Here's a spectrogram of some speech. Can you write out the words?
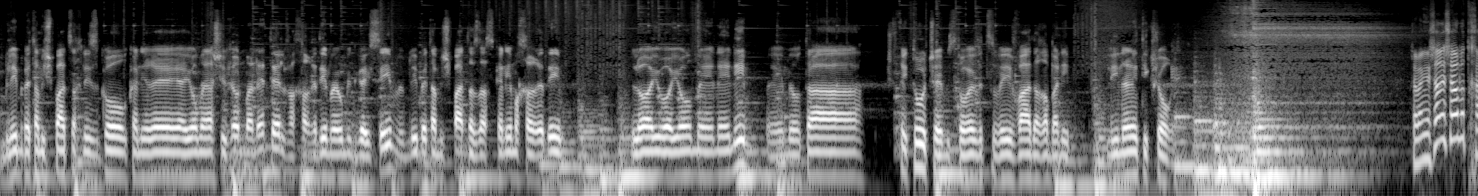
בלי בית המשפט צריך לזכור, כנראה היום היה שוויון בנטל והחרדים היו מתגייסים, ובלי בית המשפט אז העסקנים החרדים לא היו היום אה, נהנים אה, מאותה שחיתות שמסתובבת סביב ועד הרבנים לענייני תקשורת. עכשיו אני ישר אשאל אותך,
